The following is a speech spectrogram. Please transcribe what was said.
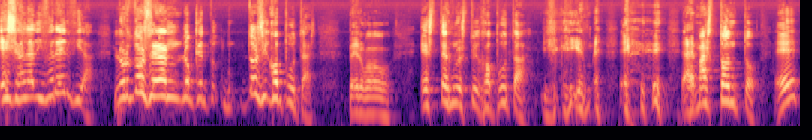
Esa es la diferencia. Los dos eran lo que dos hijos putas. Pero este es nuestro hijo puta. Y, y- además tonto, ¿eh?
